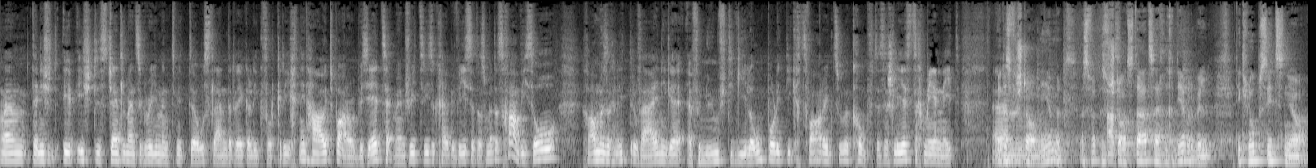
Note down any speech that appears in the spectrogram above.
ähm, dann ist, ist das Gentleman's Agreement mit der Ausländerregelung vor Gericht nicht haltbar. Aber bis jetzt hat man im Schweizer Eishockey bewiesen, dass man das kann. Wieso kann man sich nicht darauf einigen, eine vernünftige Lohnpolitik zu fahren in Zukunft? Das erschließt sich mir nicht. Ja, das Ähm, versteht niemand. Das, das versteht es tatsächlich niemand, weil die Clubs sitzen ja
